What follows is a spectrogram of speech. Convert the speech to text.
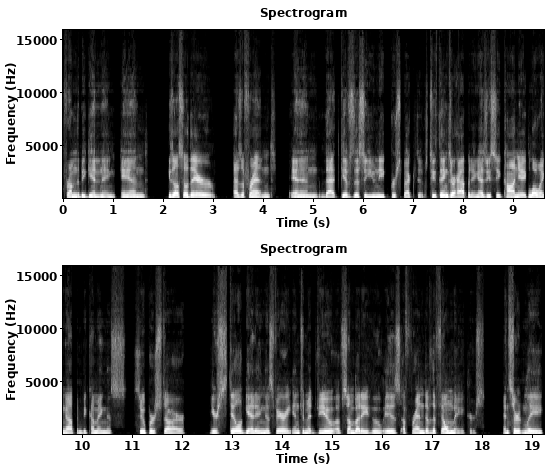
from the beginning, and he's also there as a friend and that gives this a unique perspective. Two things are happening. As you see Kanye blowing up and becoming this superstar, you're still getting this very intimate view of somebody who is a friend of the filmmakers. And certainly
